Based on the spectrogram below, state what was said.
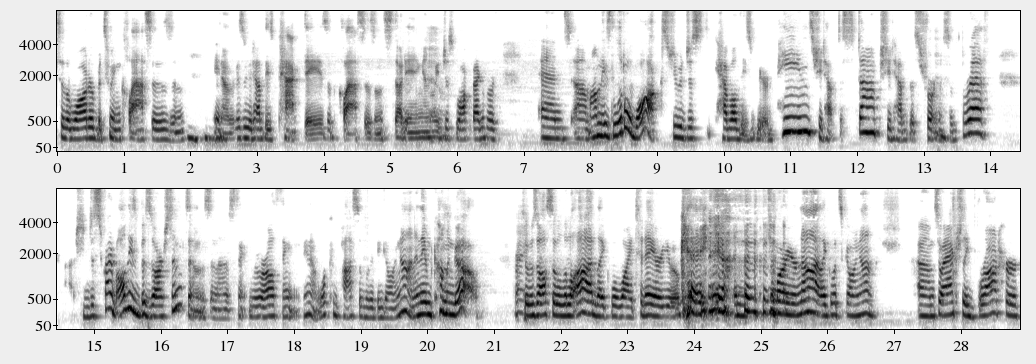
to the water between classes, and mm-hmm. you know, because we'd have these packed days of classes and studying, and we'd just walk back and forth. And um, on these little walks, she would just have all these weird pains. She'd have to stop. She'd have this shortness of breath. She'd describe all these bizarre symptoms, and I was think, we were all thinking, you know, what could possibly be going on? And they would come and go. Right. So it was also a little odd, like, well, why today are you okay? Yeah. and tomorrow you're not? Like, what's going on? Um, so I actually brought her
